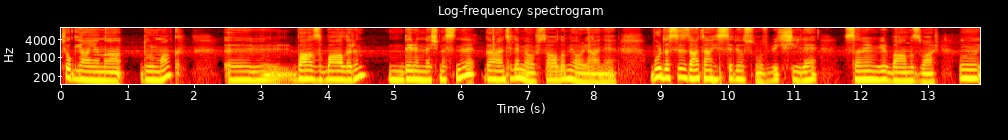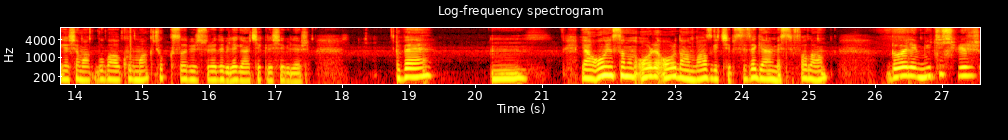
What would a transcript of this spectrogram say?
çok yan yana durmak bazı bağların derinleşmesini garantilemiyor, sağlamıyor yani. Burada siz zaten hissediyorsunuz bir kişiyle samimi bir bağınız var. Bunu yaşamak, bu bağı kurmak çok kısa bir sürede bile gerçekleşebilir. Ve hmm, ya o insanın or oradan vazgeçip size gelmesi falan böyle müthiş bir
